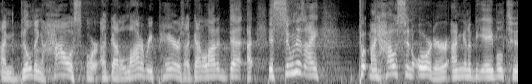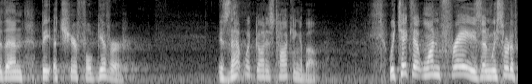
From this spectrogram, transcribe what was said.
I'm building a house, or I've got a lot of repairs, I've got a lot of debt. I, as soon as I put my house in order, I'm going to be able to then be a cheerful giver. Is that what God is talking about? We take that one phrase and we sort of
